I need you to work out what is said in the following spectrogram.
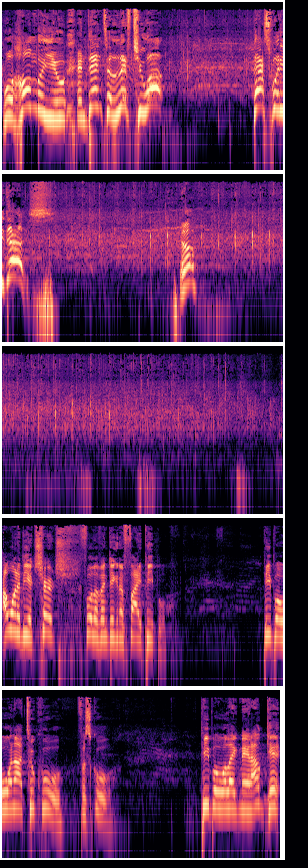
will humble you and then to lift you up. That's what He does. You know? I want to be a church full of undignified people. People who are not too cool for school. People who are like, man, I'll get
